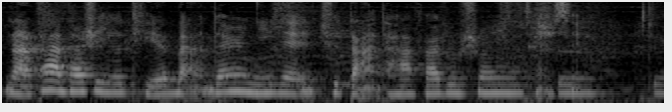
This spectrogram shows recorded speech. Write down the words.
哪怕它是一个铁板，但是你得去打它，发出声音才行。，对。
